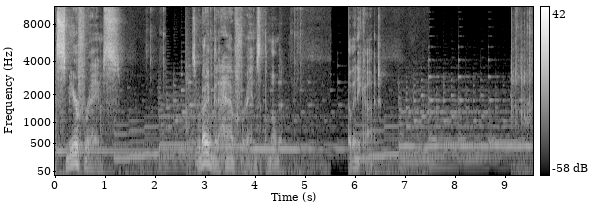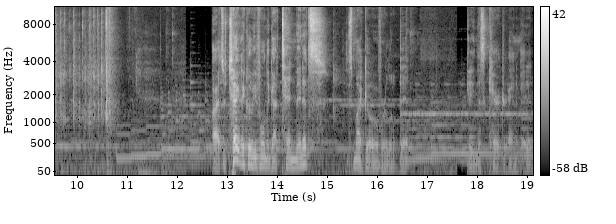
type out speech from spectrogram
Add smear frames. So we're not even going to have frames at the moment of any kind. Alright, so technically we've only got 10 minutes. This might go over a little bit, getting this character animated.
